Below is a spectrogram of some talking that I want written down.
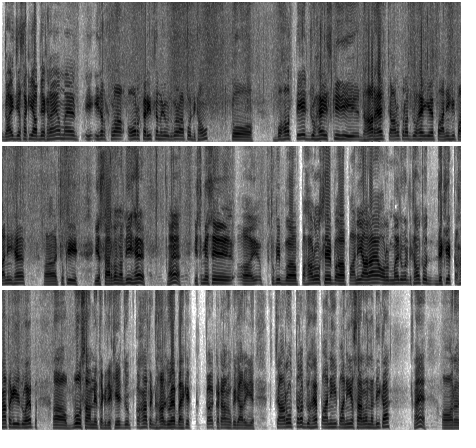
गाइस जैसा कि आप देख रहे हैं मैं इधर थोड़ा और करीब से मैं अगर आपको दिखाऊँ। तो बहुत तेज़ जो है इसकी धार है, चारों तरफ़ जो है ये पानी ही पानी है चूँकि ये शारदा नदी है, हैं, इसमें से चूँकि पहाड़ों से पानी आ रहा है और मैं जो अगर दिखाऊँ तो देखिए कहाँ तक ये जो है वो सामने तक देखिए, जो कहाँ तक धार जो है बह के कटान होके जा रही है। चारों तरफ़ जो है पानी ही पानी है शारदा नदी का, है, और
